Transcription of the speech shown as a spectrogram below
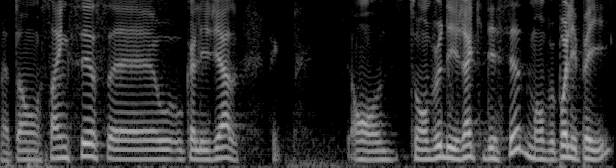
Mettons, 5-6 euh, au, au collégial. On, on veut des gens qui décident, mais on veut pas les payer.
